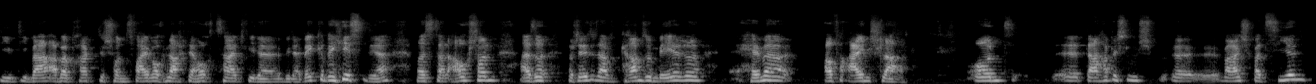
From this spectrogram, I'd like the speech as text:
Die, die war aber praktisch schon zwei Wochen nach der Hochzeit wieder, wieder weg gewesen, ja, was dann auch schon, also versteht ihr, da kamen so mehrere Hämmer auf einen Schlag. Und da habe ich einen, äh, war ich spazieren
